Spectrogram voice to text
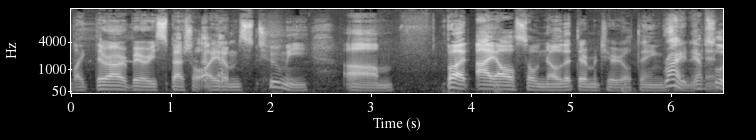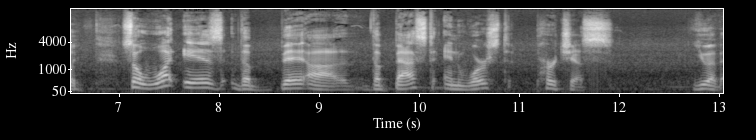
like there are very special items to me. Um, but I also know that they're material things. Right, and- and- absolutely. So, what is the bi- uh, the best and worst purchase you have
